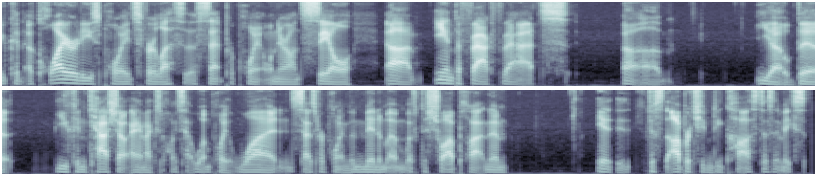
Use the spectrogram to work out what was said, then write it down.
you can acquire these points for less than a cent per point when they're on sale, um, and the fact that, um, you know, the you can cash out Amex points at 1.1 cents per point, the minimum with the Schwab Platinum. It, it, just the opportunity cost doesn't make sense.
